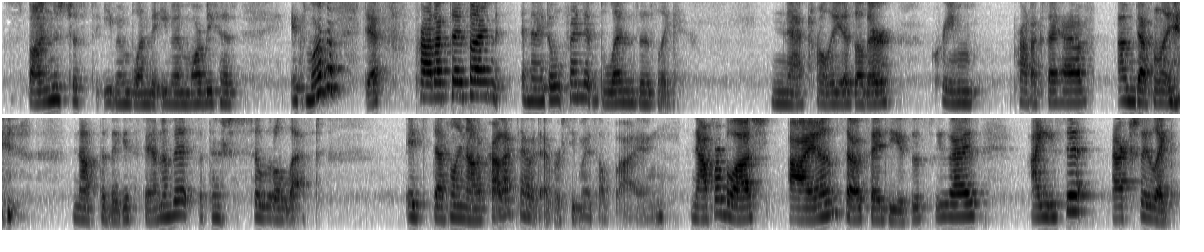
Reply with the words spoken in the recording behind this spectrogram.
sponge just to even blend it even more because it's more of a stiff product I find and I don't find it blends as like naturally as other cream products I have. I'm definitely not the biggest fan of it, but there's just so little left. It's definitely not a product I would ever see myself buying. Now for blush, I am so excited to use this, you guys. I used it actually like,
